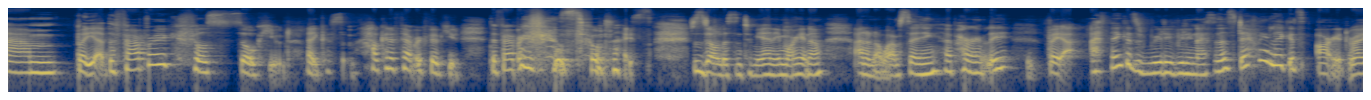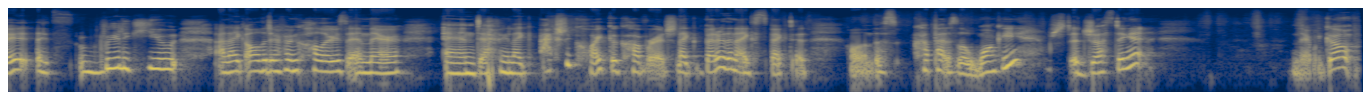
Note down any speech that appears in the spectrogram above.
Um, but yeah, the fabric feels so cute. Like, so how can a fabric feel cute? The fabric feels so nice. Just don't listen to me anymore, you know? I don't know what I'm saying, apparently. But yeah, I think it's really, really nice. And it's definitely like it's art, right? It's really cute. I like all the different colors in there and definitely like actually quite good coverage, like better than I expected. Hold on, this cup pad is a little wonky. I'm just adjusting it. There we go.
